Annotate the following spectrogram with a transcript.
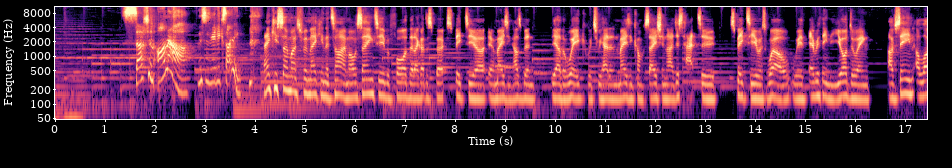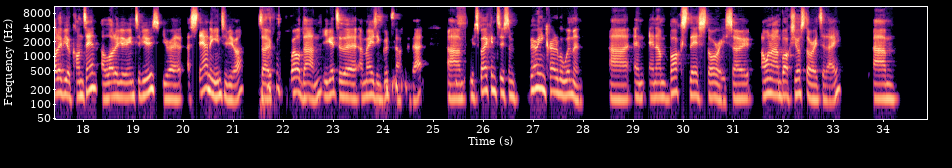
Such an honor. This is really exciting. Thank you so much for making the time. I was saying to you before that I got to speak to your, your amazing husband the other week, which we had an amazing conversation. I just had to speak to you as well with everything that you're doing. I've seen a lot of your content, a lot of your interviews. You're an astounding interviewer. So well done. You get to the amazing good stuff with that. Um, you've spoken to some very incredible women uh, and and unbox their story. So I want to unbox your story today. Um,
